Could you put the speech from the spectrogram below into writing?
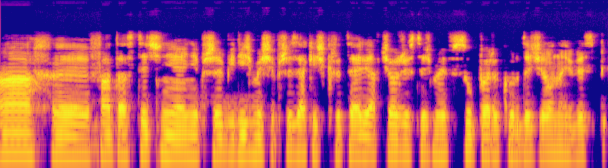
ach, e, fantastycznie, nie przebiliśmy się przez jakieś kryteria, wciąż jesteśmy w super, kurde, zielonej wyspie.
